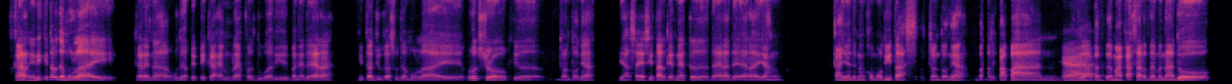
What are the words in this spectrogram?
Sekarang ini kita udah mulai, karena udah PPKM level 2 di banyak daerah, kita juga sudah mulai roadshow ke contohnya ya saya sih targetnya ke daerah-daerah yang kaya dengan komoditas. Contohnya Balikpapan, dia akan ke Makassar dan Manado.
